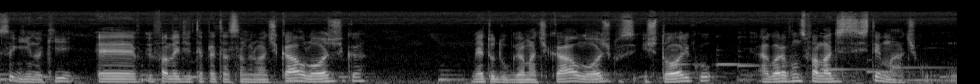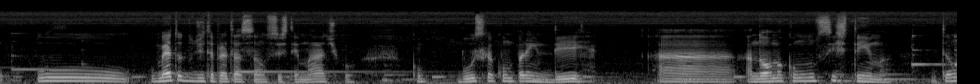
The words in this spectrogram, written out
prosseguindo aqui, é, eu falei de interpretação gramatical, lógica, método gramatical, lógico, histórico. Agora vamos falar de sistemático. O, o método de interpretação sistemático busca compreender a, a norma como um sistema. Então,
